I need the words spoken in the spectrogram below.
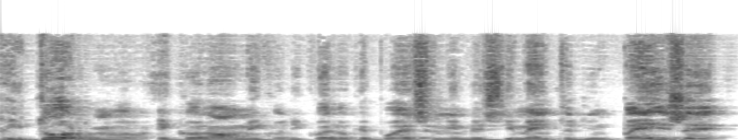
ritorno economico di quello che può essere un investimento di un paese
